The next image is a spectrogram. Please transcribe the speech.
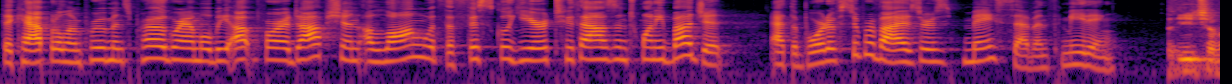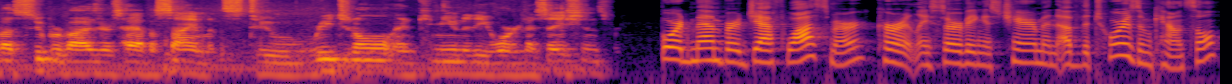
The capital improvements program will be up for adoption along with the fiscal year 2020 budget at the Board of Supervisors May 7th meeting. Each of us supervisors have assignments to regional and community organizations. Board member Jeff Wassmer, currently serving as chairman of the Tourism Council,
